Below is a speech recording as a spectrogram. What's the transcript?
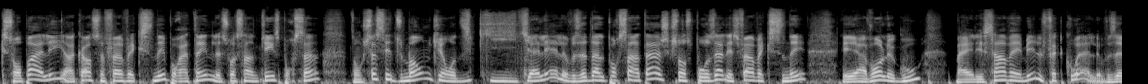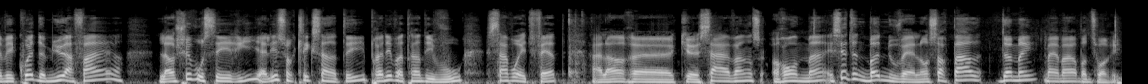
qui sont pas allés encore se faire vacciner pour atteindre le 75% Donc ça, c'est du monde qui ont dit qui, qui allait. Là. Vous êtes dans le pourcentage qui sont supposés aller se faire vacciner et avoir le goût. Ben, les 120 000, faites quoi? Vous avez quoi de mieux à faire? Lâchez vos séries, allez sur Clic Santé, prenez votre rendez-vous, ça va être fait. Alors euh, que ça avance rondement. Et c'est une bonne nouvelle. On se reparle demain, même heure. Bonne soirée.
